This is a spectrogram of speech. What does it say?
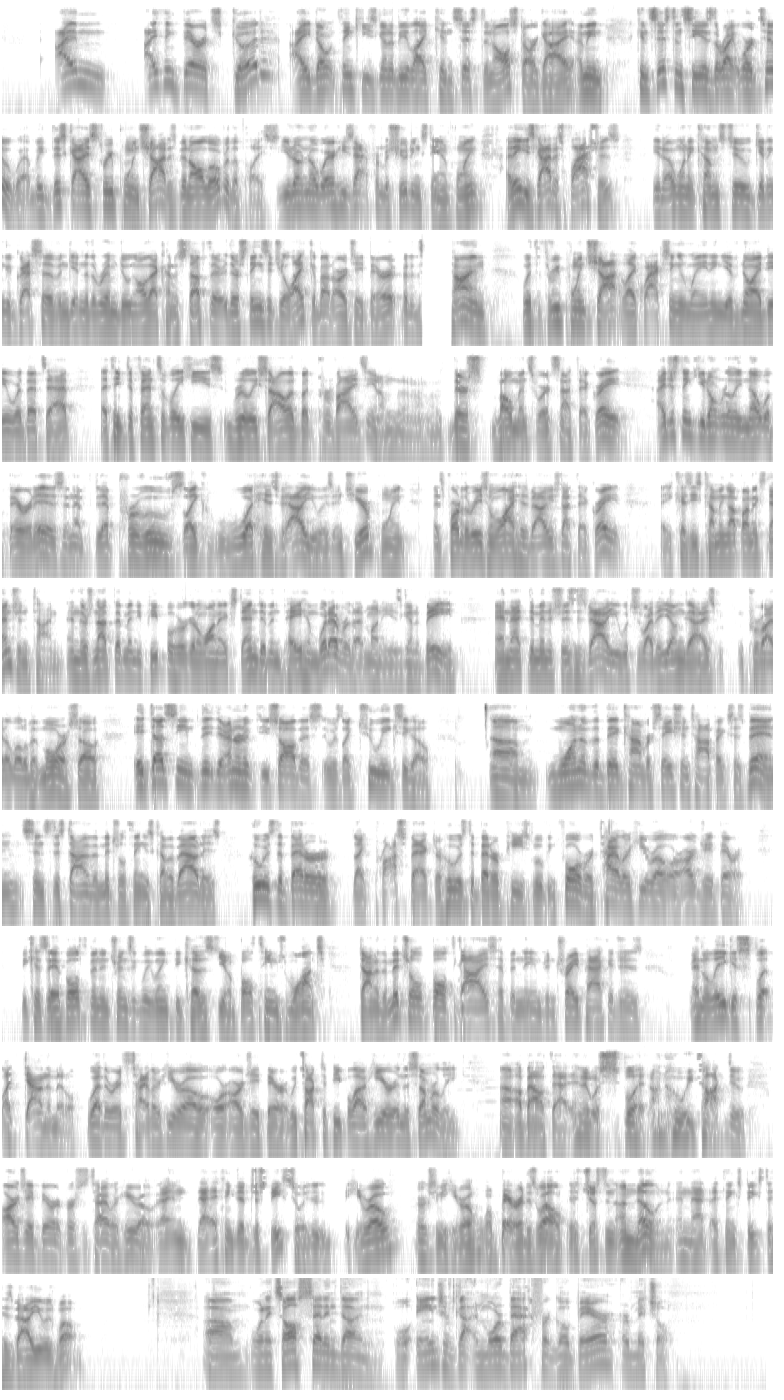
I'm. I think Barrett's good. I don't think he's going to be like consistent all star guy. I mean, consistency is the right word too. I mean, this guy's three point shot has been all over the place. You don't know where he's at from a shooting standpoint. I think he's got his flashes. You know, when it comes to getting aggressive and getting to the rim, doing all that kind of stuff, there, there's things that you like about RJ Barrett, but at the same time, with the three point shot like waxing and waning, you have no idea where that's at. I think defensively he's really solid, but provides, you know, there's moments where it's not that great. I just think you don't really know what Barrett is, and that that proves like what his value is. And to your point, that's part of the reason why his value is not that great. because he's coming up on extension time, and there's not that many people who are going to want to extend him and pay him whatever that money is going to be, and that diminishes his value, which is why the young guys provide a little bit more. So it does seem. I don't know if you saw this. It was like two weeks ago. Um, one of the big conversation topics has been since this Donovan Mitchell thing has come about is who is the better like prospect or who is the better piece moving forward, Tyler Herro or RJ Barrett, because they have both been intrinsically linked because you know both teams want Donovan Mitchell. Both guys have been named in trade packages, and the league is split like down the middle, whether it's Tyler Herro or RJ Barrett. We talked to people out here in the summer league uh, about that, and it was split on who we talked to: RJ Barrett versus Tyler Herro, and I think that just speaks to it. Herro, or excuse me, Hero, well Barrett as well, is just an unknown, and that I think speaks to his value as well. Um, when it's all said and done, will Ainge have gotten more back for Gobert or Mitchell?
